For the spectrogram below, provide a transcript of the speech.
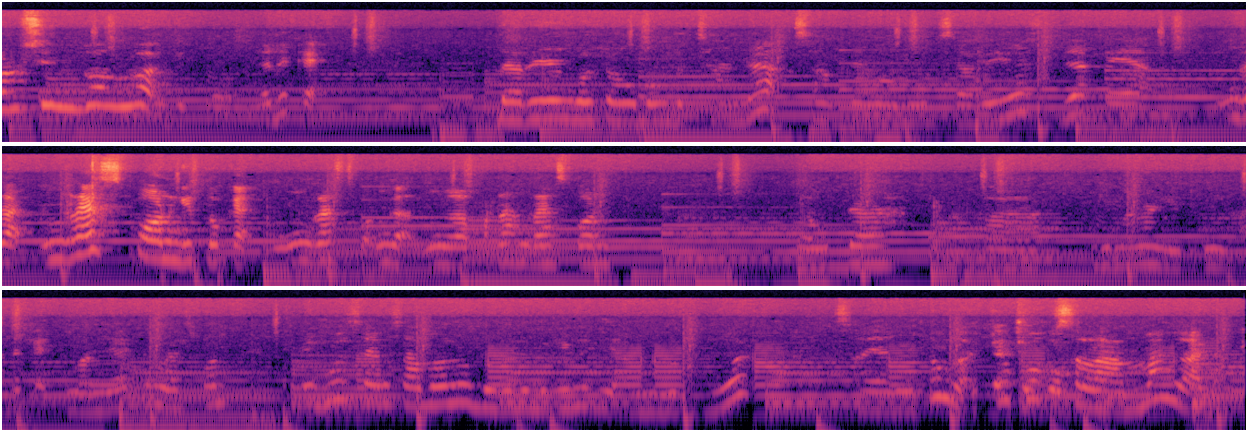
harusnya enggak enggak gitu jadi kayak dari yang gue cuma ngomong bercanda sampai ngomong serius dia kayak nggak ngerespon gitu kayak ngerespon nggak nggak pernah ngerespon ya udah apa gimana gitu ada kayak cuman dia tuh ngerespon ya gue sayang sama lu begini begini ya menurut gue sayang itu nggak Nggak cukup, cukup. selama nggak ada Yap.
